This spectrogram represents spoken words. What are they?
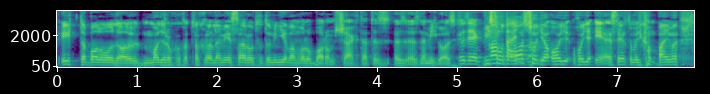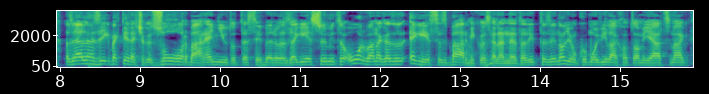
itt a baloldal magyarokat akar lemészároltatni, ami nyilvánvaló baromság, tehát ez, ez, ez nem igaz. De Viszont az, hogy, hogy, hogy, én ezt értem, hogy kampány van, az ellenzék meg tényleg csak az Orbán, ennyi jutott eszébe erről az egész, mint a Orbánnak az, az egész, ez bármi köze lenne. Tehát itt azért nagyon komoly világhatalmi játszmák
